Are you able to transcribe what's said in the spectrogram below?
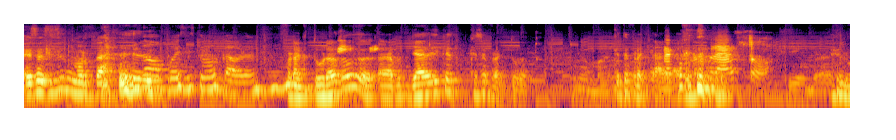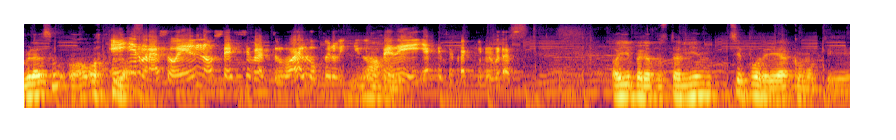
esa sí es mortal. no, pues sí estuvo cabrón. ¿Fracturado? Ah, Ya di que, que se fracturó. No mames. ¿Qué te fractura? fracturó el brazo. Sí, un brazo. ¿El brazo? Oh, Ella el brazo, él no sé si se fracturó algo, pero yo No. sé de ella que se fracturó el brazo. Oye, pero pues también se podría como que...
